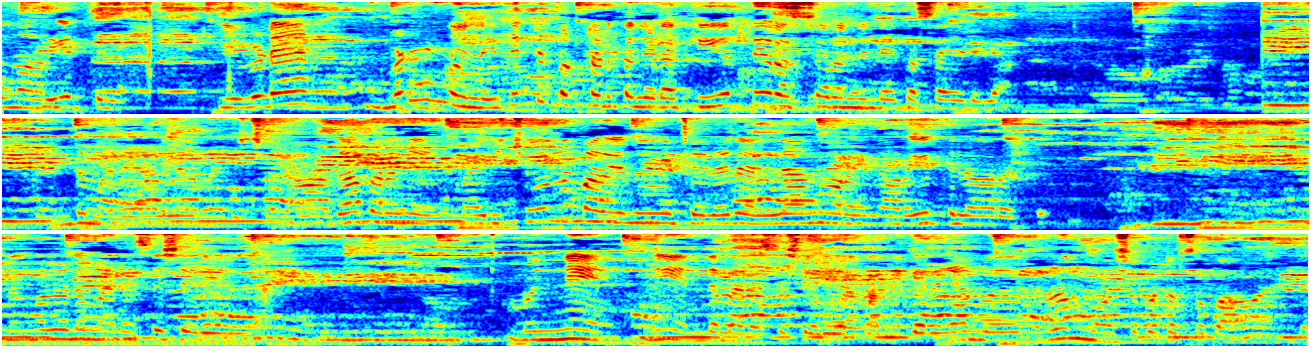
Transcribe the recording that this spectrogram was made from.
എന്ന് അറിയത്തില്ല. ഇവിടെ ഇവിടെ ഒന്നുമില്ല. ഇതിന്റെ തൊട്ടടുത്തല്ലേടാ കീർത്തി റെസ്റ്റോറന്റിന്റെ ഒക്കെ സൈഡിലാണ് രണ്ട് മലയാളികൾ മരിച്ചു. അതാ പറഞ്ഞേ മരിച്ചു എന്ന് പറയുന്നത് ചിലരല്ല എന്ന് പറയുന്നു അറിയത്തില്ല അവർക്ക്. നിങ്ങളുടെ മനസ്സ് ശരിയല്ല. മുന്നേ നീ എന്റെ മനസ്സ് ശരിയാക്കാൻ നിൽക്കരുത്. ഞാൻ വെറും മോശപ്പെട്ട സ്വഭാവമുണ്ട്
